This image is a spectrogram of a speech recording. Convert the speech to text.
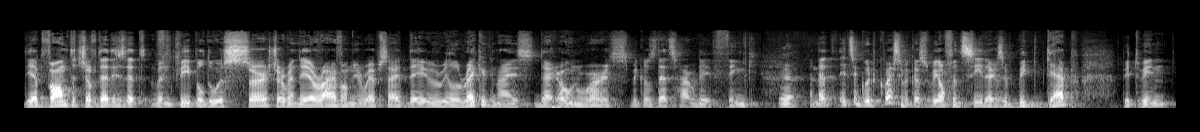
the advantage of that is that when people do a search or when they arrive on your website, they will recognize their own words because that's how they think. Yeah. And that it's a good question because we often see there's a big gap between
